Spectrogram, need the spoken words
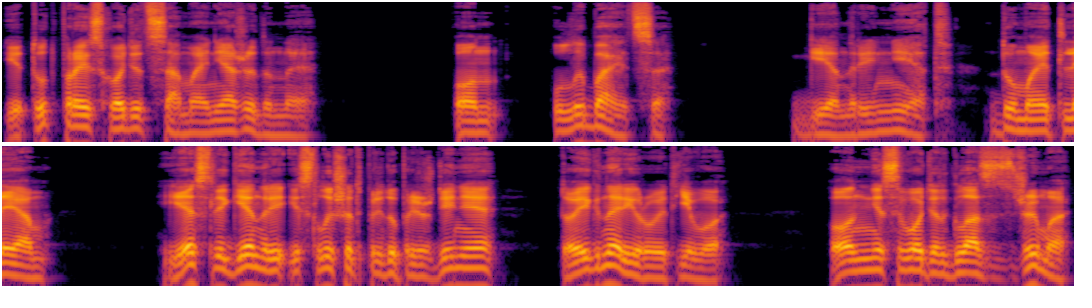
и тут происходит самое неожиданное. Он улыбается. «Генри нет», — думает Лиам. Если Генри и слышит предупреждение, то игнорирует его. Он не сводит глаз с Джима,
